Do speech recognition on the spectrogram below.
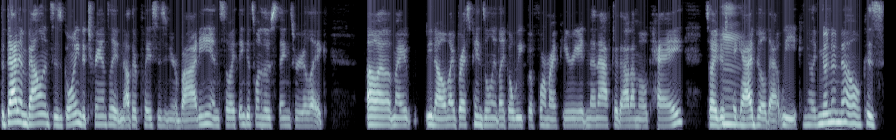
but that imbalance is going to translate in other places in your body. And so I think it's one of those things where you're like, uh, my, you know, my breast pain's only like a week before my period. And then after that, I'm okay. So I just take Mm, Advil that week. And you're like, no, no, no, because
